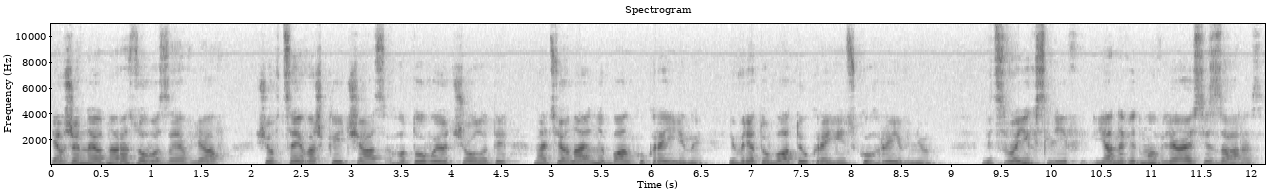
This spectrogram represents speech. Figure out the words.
Я вже неодноразово заявляв, що в цей важкий час готовий очолити Національний банк України і врятувати українську гривню. Від своїх слів я не відмовляюсь і зараз.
